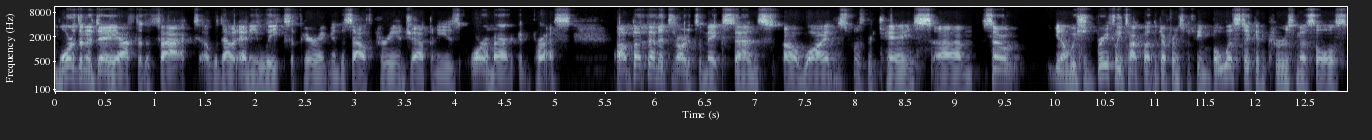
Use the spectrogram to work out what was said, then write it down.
more than a day after the fact, uh, without any leaks appearing in the South Korean, Japanese, or American press. Uh, but then it started to make sense uh, why this was the case. Um, so, you know, we should briefly talk about the difference between ballistic and cruise missiles.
